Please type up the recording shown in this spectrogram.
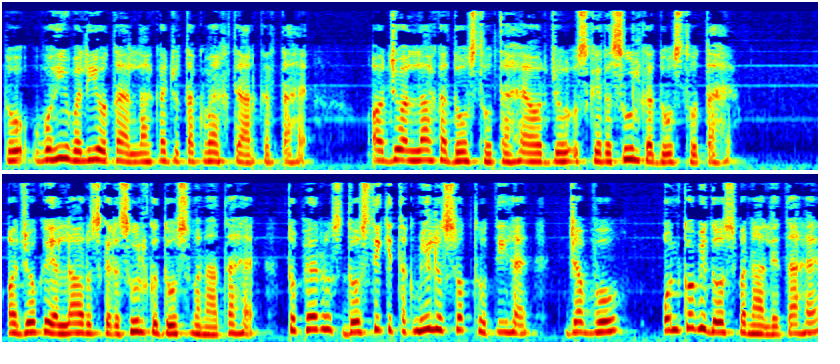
تو وہی ولی ہوتا ہے اللہ کا جو تقوا اختیار کرتا ہے اور جو اللہ کا دوست ہوتا ہے اور جو اس کے رسول کا دوست ہوتا ہے۔ اور جو کوئی اللہ اور اس کے رسول کو دوست بناتا ہے، تو پھر اس دوستی کی تکمیل اس وقت ہوتی ہے جب وہ ان کو بھی دوست بنا لیتا ہے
